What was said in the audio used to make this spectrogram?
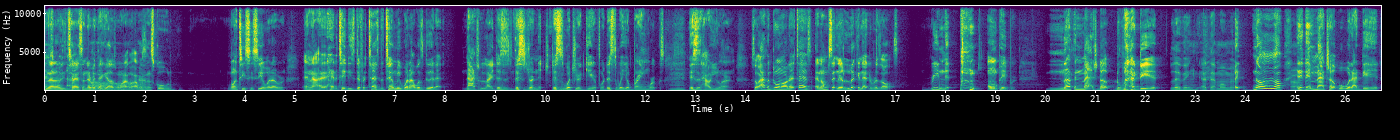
personality whatnot. tests and everything else. When I, Oh, I was in school, going TCC or whatever, and I had to take these different tests to tell me what I was good at. Naturally, like this is this is your niche. This is what you're geared for. This is the way your brain works. Mm-hmm. This is how you learn. So after doing all that test, and I'm sitting there looking at the results, reading it on paper, nothing matched up to what I did living at that moment. uh, No, no, no. no. It didn't match up with what I did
